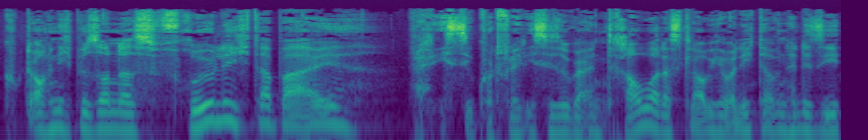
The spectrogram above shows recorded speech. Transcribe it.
guckt auch nicht besonders fröhlich dabei. Vielleicht ist sie, Gott, vielleicht ist sie sogar in Trauer, das glaube ich aber nicht. Davon hätte sie,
